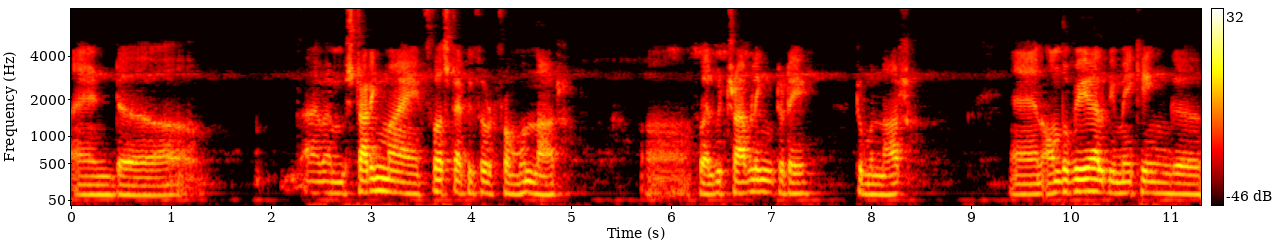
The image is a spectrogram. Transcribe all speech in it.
And uh, I'm starting my first episode from Munnar. Uh, so I'll be traveling today to Munnar, and on the way I'll be making uh,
